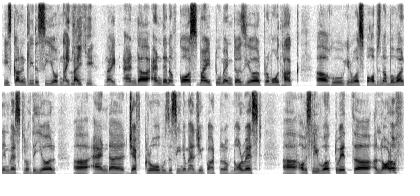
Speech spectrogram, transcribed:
He's currently the CEO of Nike. Nike. Right. And uh, and then, of course, my two mentors here, Promod Haque, uh, who you know was Forbes number one investor of the year, uh, and uh, Jeff Crowe, who's the senior managing partner of Norwest. Uh, obviously, worked with uh, a lot of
